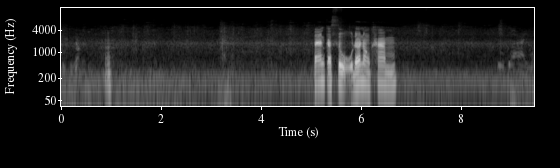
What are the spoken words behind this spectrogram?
อยู่ที่เนาะ แตนกระสุเด้อน้องคดูเพื่อให้บ่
